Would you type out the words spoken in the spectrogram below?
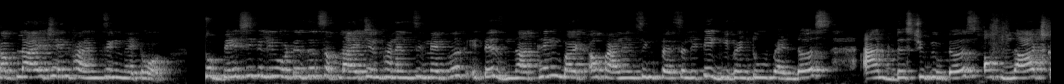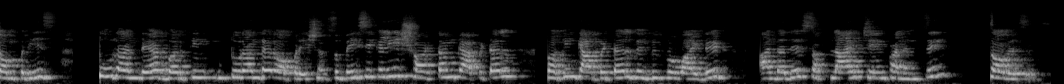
supply chain financing network. So basically what is the supply chain financing network? It is nothing but a financing facility given to vendors and distributors of large companies to run their working to run their operations. So basically short-term capital, working capital will be provided under this supply chain financing services.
